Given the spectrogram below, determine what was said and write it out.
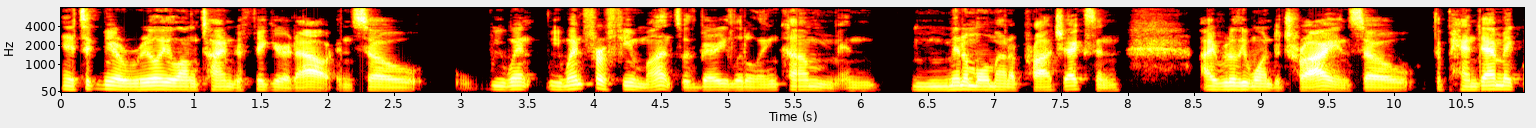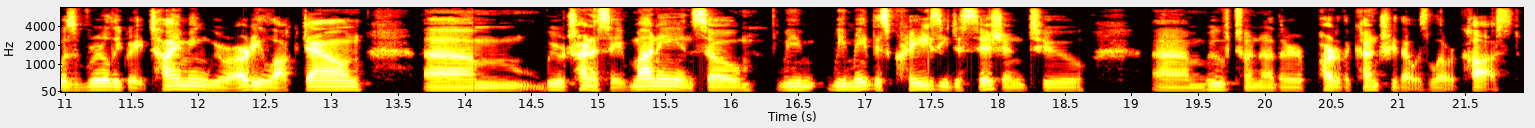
And it took me a really long time to figure it out. And so we went we went for a few months with very little income and minimal amount of projects and I really wanted to try. And so the pandemic was really great timing. We were already locked down. Um, we were trying to save money, and so we we made this crazy decision to um, move to another part of the country that was lower cost.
